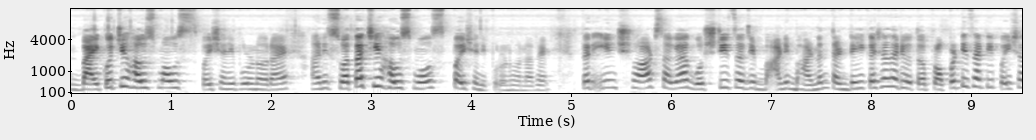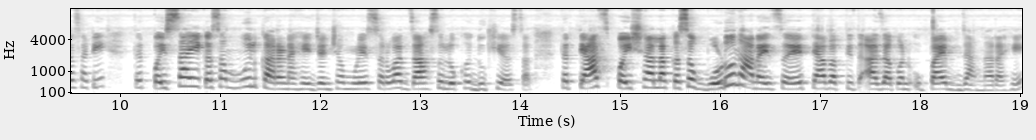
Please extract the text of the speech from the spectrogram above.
बायकोची हाऊस माऊस पैशाने पूर्ण होणार आहे आणि स्वतःची हाऊस माऊस पैशाने पूर्ण होणार आहे. तर इन शॉर्ट सगळ्या गोष्टीचं जे आणि भांडण तंटे ही कशासाठी होतं? प्रॉपर्टीसाठी पैशासाठी? तर पैसा एक असं मूल कारण आहे ज्यांच्यामुळे सर्वात जास्त लोक दुखी असतात. तर त्याच पैशाला कसं ओढून आणायचं आहे त्या बाबतीत आज आपण उपाय जाणणार आहे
